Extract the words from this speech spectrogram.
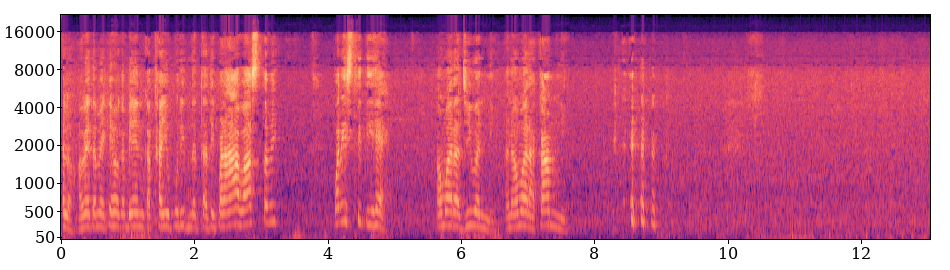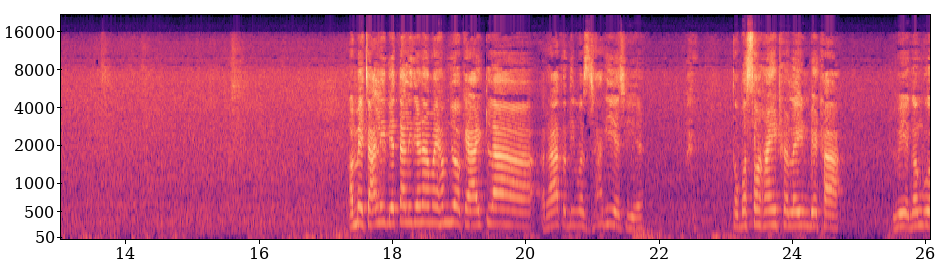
હેલો, હવે તમે કહો કે બેન કથાયું પૂરી જ નથી થતી, પણ આ વાસ્તવિક પરિસ્થિતિ હે અમારા જીવનની અને અમારા કામની. અમે ચાલી બેતાલીસ જણામાં સમજો કે આટલા રાત દિવસ જાગીએ છીએ. તો બસો સાઠ લઈને બેઠા. ગંગો,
